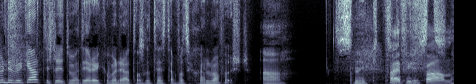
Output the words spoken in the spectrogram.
men det brukar alltid sluta med att jag rekommenderar att de ska testa på sig själva först. Ja. Snyggt. Nej fy fan.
